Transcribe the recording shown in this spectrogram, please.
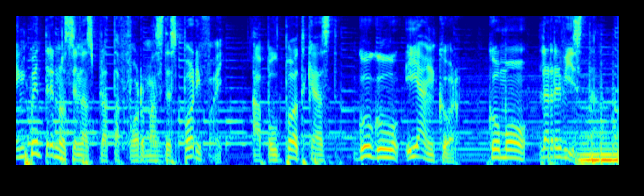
Encuéntrenos en las plataformas de Spotify, Apple Podcast, Google y Anchor como La Revista.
